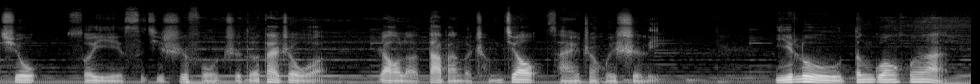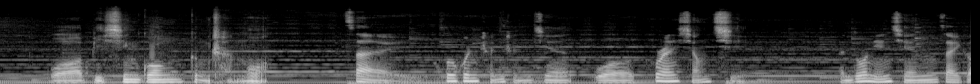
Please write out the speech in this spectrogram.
修，所以司机师傅只得带着我。绕了大半个城郊，才转回市里。一路灯光昏暗，我比星光更沉默。在昏昏沉沉间，我突然想起，很多年前，在一个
